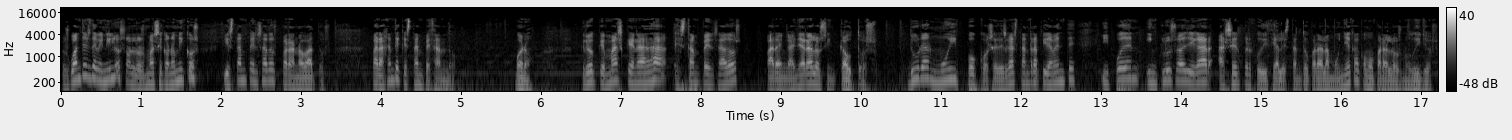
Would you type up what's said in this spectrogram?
Los guantes de vinilo son los más económicos y están pensados para novatos, para gente que está empezando. Bueno, creo que más que nada están pensados para engañar a los incautos. Duran muy poco, se desgastan rápidamente y pueden incluso llegar a ser perjudiciales tanto para la muñeca como para los nudillos.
